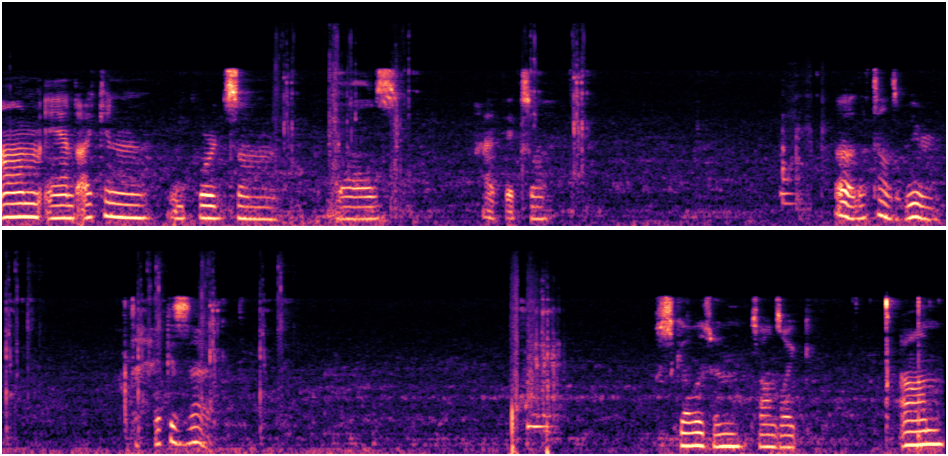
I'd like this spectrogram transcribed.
Um, and I can record some walls. Hypixel. Oh, that sounds weird. What the heck is that? Skeleton sounds like. Um.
